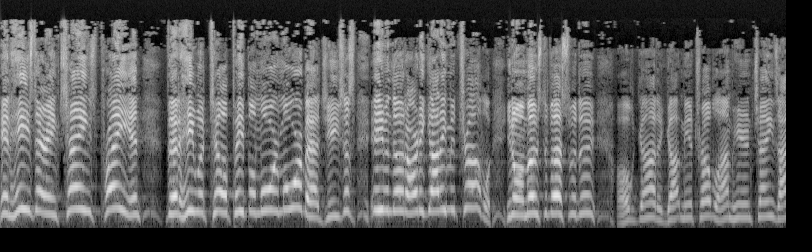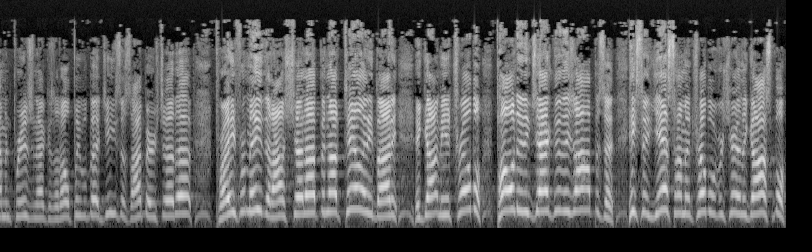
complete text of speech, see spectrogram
And he's there in chains praying that he would tell people more and more about Jesus, even though it already got him in trouble. You know what most of us would do? Oh, God, it got me in trouble. I'm here in chains. I'm in prison now because I told people about Jesus. I better shut up. Pray for me that I'll shut up and not tell anybody. It got me in trouble. Paul did exactly the opposite. He said, Yes, I'm in trouble for sharing the gospel.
